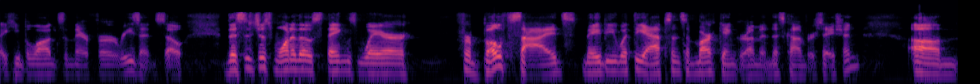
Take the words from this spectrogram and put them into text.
Like he belongs in there for a reason. So this is just one of those things where, for both sides, maybe with the absence of Mark Ingram in this conversation, um,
